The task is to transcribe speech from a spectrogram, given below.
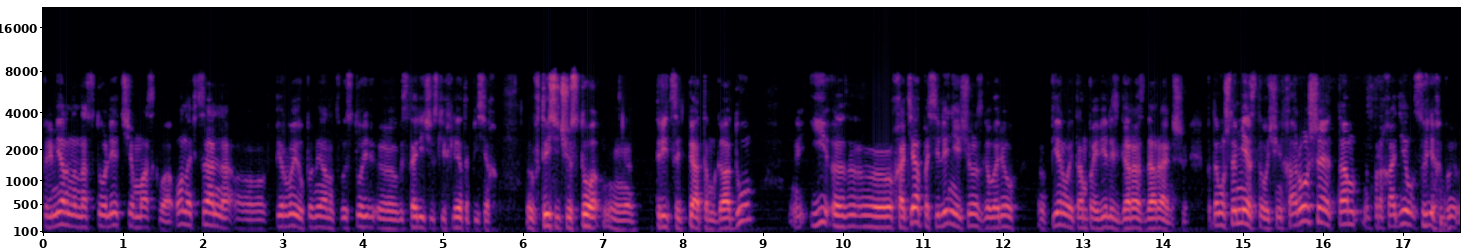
примерно на 100 лет, чем Москва. Он официально э, впервые упомянут в, истори- э, в исторических летописях в 1135 году. И, э, хотя поселения, еще раз говорю, первые там появились гораздо раньше. Потому что место очень хорошее. Там проходил, судя, вы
